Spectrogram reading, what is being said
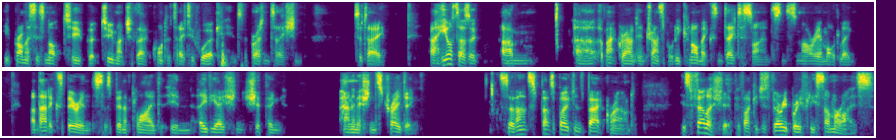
he promises not to put too much of that quantitative work into the presentation today. Uh, he also has a, um, uh, a background in transport economics and data science and scenario modeling, and that experience has been applied in aviation, shipping, and emissions trading. So that's that's Bojan's background. His fellowship, if I could just very briefly summarize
